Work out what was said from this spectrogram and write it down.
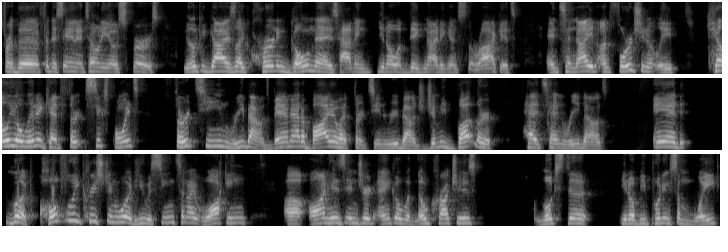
for the for the San Antonio Spurs. You look at guys like Hernangomez having, you know, a big night against the Rockets. And tonight, unfortunately, Kelly Olynyk had thir- six points, 13 rebounds. Bam Adebayo had 13 rebounds. Jimmy Butler had 10 rebounds. And look, hopefully Christian Wood, he was seen tonight walking uh, on his injured ankle with no crutches, looks to, you know, be putting some weight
